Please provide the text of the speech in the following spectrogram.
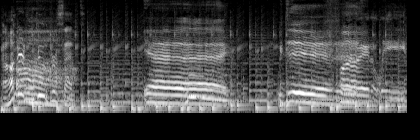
102%. Yay! We did. it. Finally.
